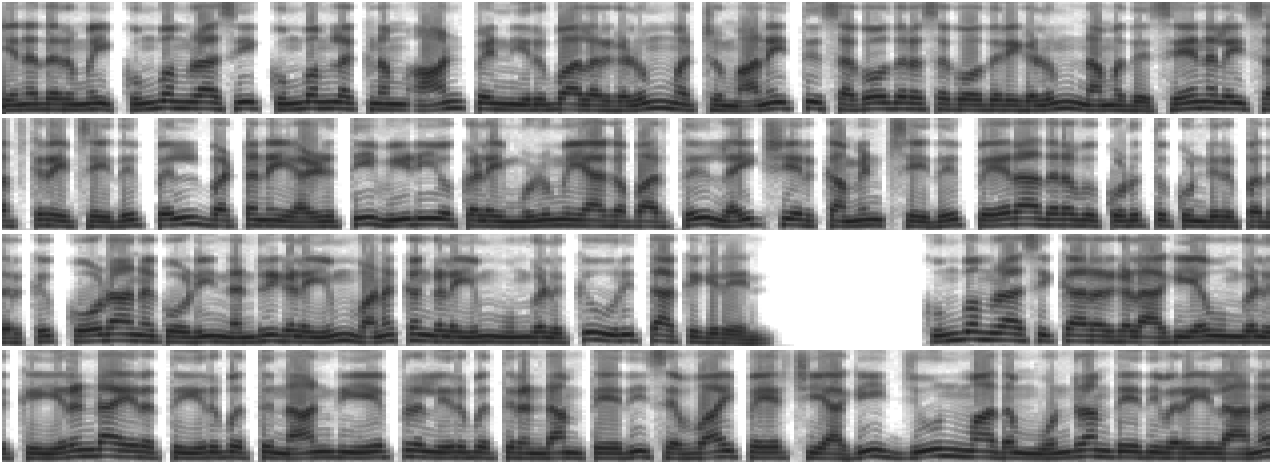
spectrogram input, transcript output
எனதருமை கும்பம் ராசி கும்பம் லக்னம் ஆண் பெண் இருபாலர்களும் மற்றும் அனைத்து சகோதர சகோதரிகளும் நமது சேனலை சப்ஸ்கிரைப் செய்து பெல் பட்டனை அழுத்தி வீடியோக்களை முழுமையாக பார்த்து லைக் ஷேர் கமெண்ட் செய்து பேராதரவு கொடுத்து கொண்டிருப்பதற்கு கோடான கோடி நன்றிகளையும் வணக்கங்களையும் உங்களுக்கு உரித்தாக்குகிறேன். கும்பம் ராசிக்காரர்களாகிய உங்களுக்கு இரண்டாயிரத்து இருபத்து நான்கு ஏப்ரல் இருபத்திரண்டாம் தேதி செவ்வாய் பயிற்சியாகி ஜூன் மாதம் ஒன்றாம் தேதி வரையிலான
